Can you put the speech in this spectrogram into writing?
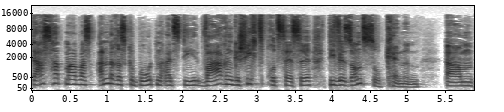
das hat mal was anderes geboten als die wahren Geschichtsprozesse, die wir sonst so kennen. Ähm,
